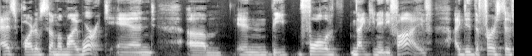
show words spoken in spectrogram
as part of some of my work. And, um, in the fall of 1985, I did the first of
